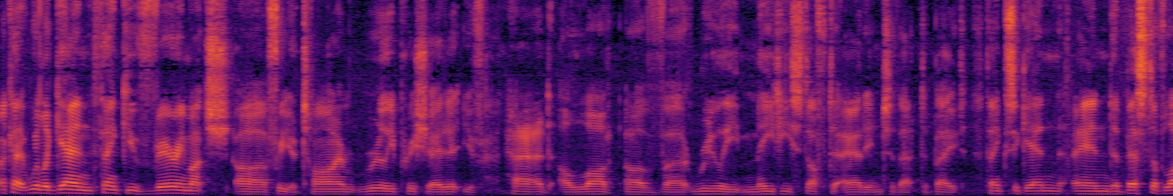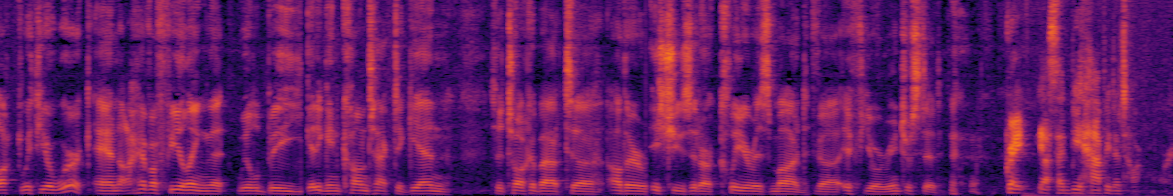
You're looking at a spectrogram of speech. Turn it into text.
Okay. Well, again, thank you very much uh, for your time. Really appreciate it. You've had a lot of uh, really meaty stuff to add into that debate. Thanks again, and best of luck with your work. And I have a feeling that we'll be getting in contact again to talk about uh, other issues that are clear as mud uh, if you're interested. Great. Yes, I'd be happy to talk more.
